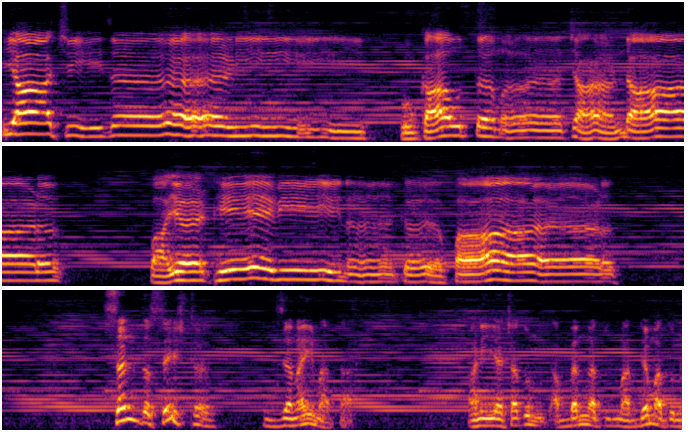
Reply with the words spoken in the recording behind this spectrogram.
याची जणी. हुका उत्तम चांडाळ पाय ठेवीन कपाळ. संत श्रेष्ठ जनाई माता. आणि याच्यातून अभ्यंगातून माध्यमातून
